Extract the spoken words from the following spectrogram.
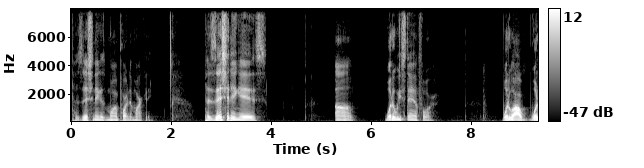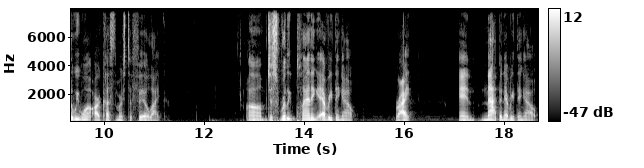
Positioning is more important than marketing. Positioning is um what do we stand for? What do our what do we want our customers to feel like? Um just really planning everything out, right? And mapping everything out.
